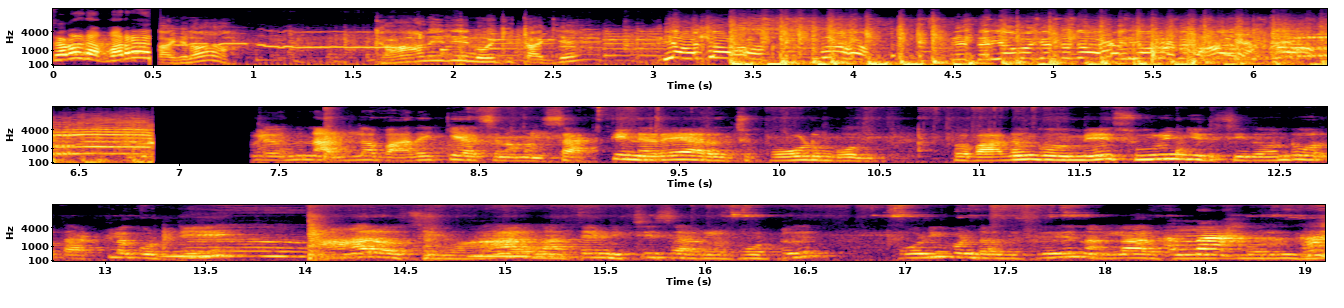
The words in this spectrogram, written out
தரடா வரா காலையிலே தெரியாம கேட்டுட்டா, தெரியாம கேட்டுட்டா. இதுல வந்து நல்லா வதக்கியாச்சு. நம்ம சட்டி நிறையா இருந்துச்சு போடும்போது. இப்போ வதங்கவுமே சுருங்கிருச்சு இதை வந்து ஒரு தட்டில் கொட்டி ஆற வச்சுக்குவோம் ஆறுனாத்தே மிக்சி சாரில் போட்டு பொடி பண்ணுறதுக்கு நல்லா இருக்கும். முருங்கு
